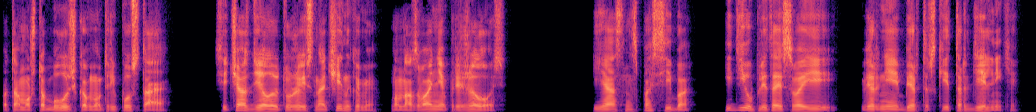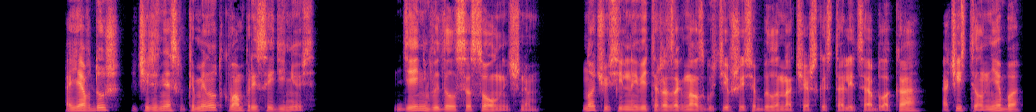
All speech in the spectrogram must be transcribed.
потому что булочка внутри пустая. Сейчас делают уже и с начинками, но название прижилось. Ясно, спасибо. Иди уплетай свои, вернее, бертовские тордельники. А я в душ и через несколько минут к вам присоединюсь». День выдался солнечным. Ночью сильный ветер разогнал сгустившиеся было над чешской столицей облака, очистил небо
